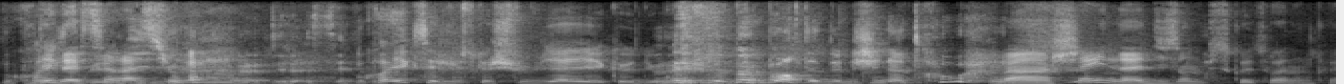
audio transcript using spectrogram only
Vous croyez, Des que... vous croyez que c'est juste que je suis vieille et que du coup je peux porter de jean à trous? Bah Shane a 10 ans de plus que toi donc. euh.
